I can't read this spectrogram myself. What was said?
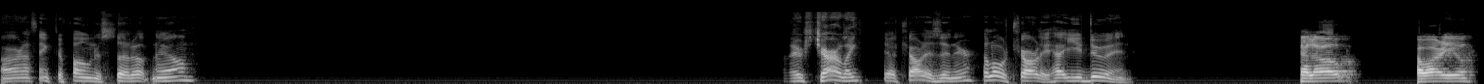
All right, I think the phone is set up now. There's Charlie. Yeah, Charlie's in there. Hello, Charlie. How you doing? Hello. How are you?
